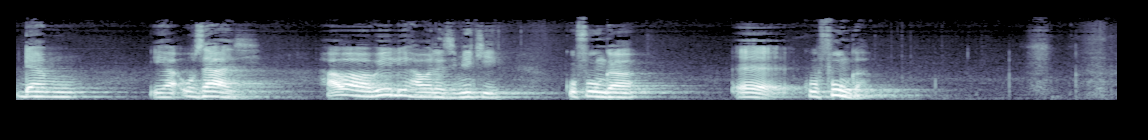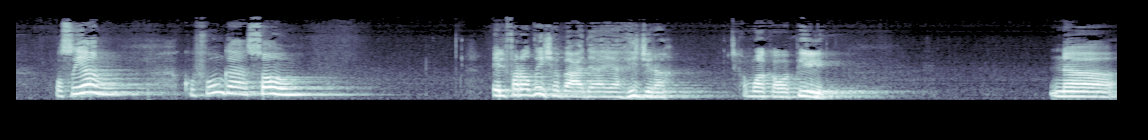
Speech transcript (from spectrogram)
damu ya uzazi. Hawa wawili hawalazimiki kufunga eh, kufunga. Usiyamu kufunga saum ilfaradhisha baada ya hijra katika mwaka wa pili. Na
